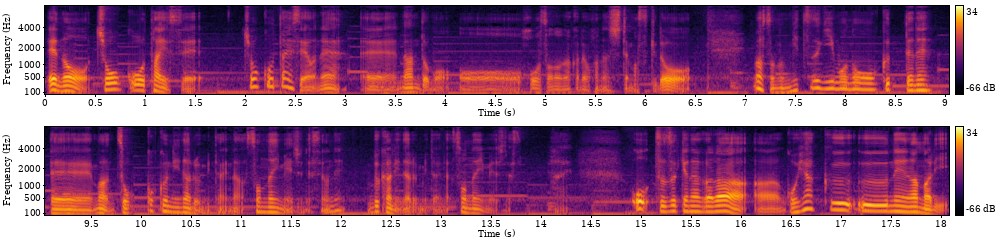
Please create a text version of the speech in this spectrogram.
への朝貢体制。朝貢体制はね、えー、何度も放送の中でお話ししてますけど、まあ、その貢ぎ物を送ってね、えー、まあ、属国になるみたいなそんなイメージですよね部下になるみたいなそんなイメージです、はい、を続けながら500年余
